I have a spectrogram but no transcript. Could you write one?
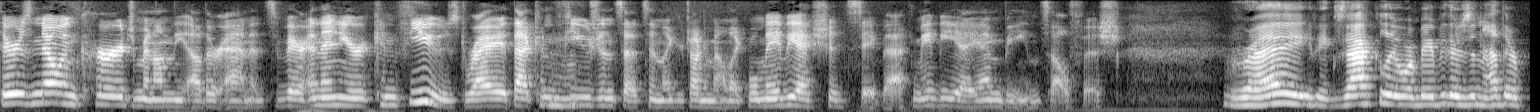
there's no encouragement on the other end. It's very, and then you're confused, right? That mm-hmm. confusion sets in, like you're talking about, like, well, maybe I should stay back. Maybe I am being selfish. Right, exactly. Or maybe there's another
